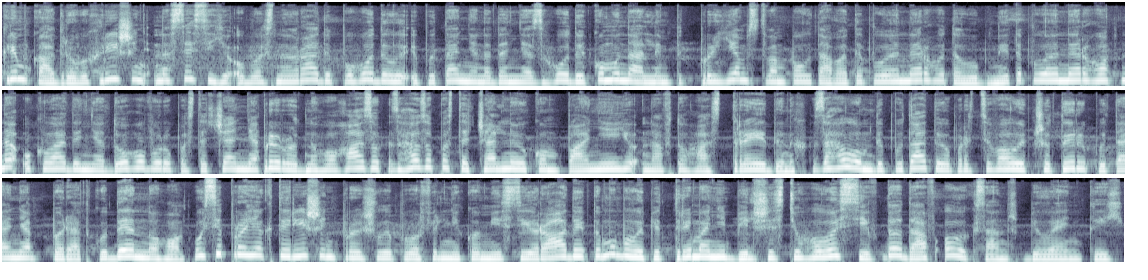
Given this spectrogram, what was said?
Крім кадрових рішень, на сесії обласної ради погодили і питання надання згоди комунальним підприємствам Полтава Теплоенерго та Лубни Теплоенерго на укладення договору постачання природного газу з газопостачальною компанією Нафтогаз Трейдинг. Загалом депутати опрацювали чотири питання порядку денного. Усі проєкти рішень пройшли профільні комісії ради, тому були підтримані більшістю голосів. Додав Олександр Біленький.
